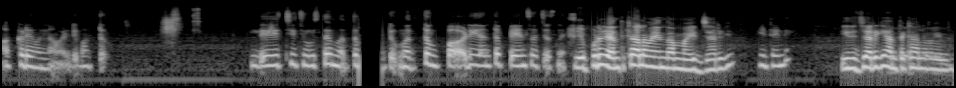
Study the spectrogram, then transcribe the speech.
అక్కడే ఉన్నామండి మొత్తం. లేచి చూస్తే మొత్తం మొత్తం బాడీ అంతా పెయిన్స్ వచ్చేస్తున్నాయి. ఎప్పుడు ఎంతకాలం అయిందమ్మా ఇది జరిగి? ఏంటండి? ఇది జరిగి ఎంతకాలం అయింది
